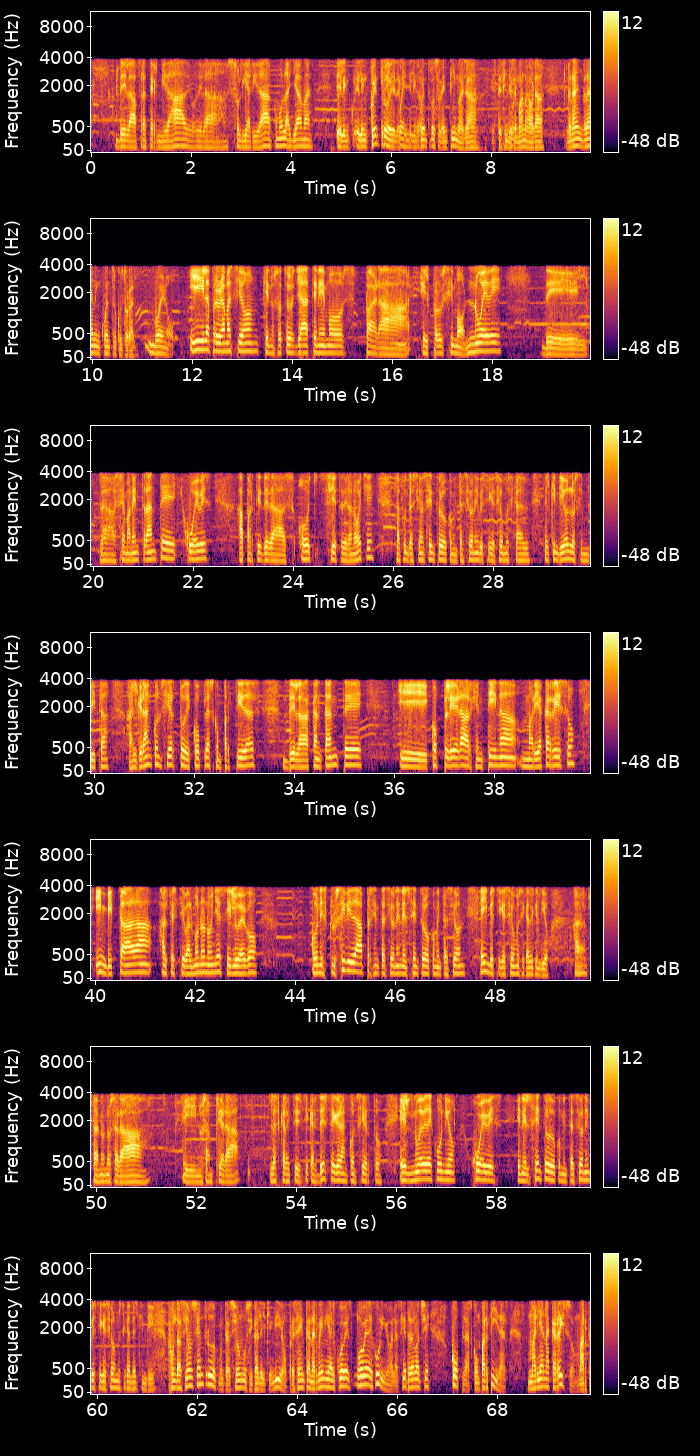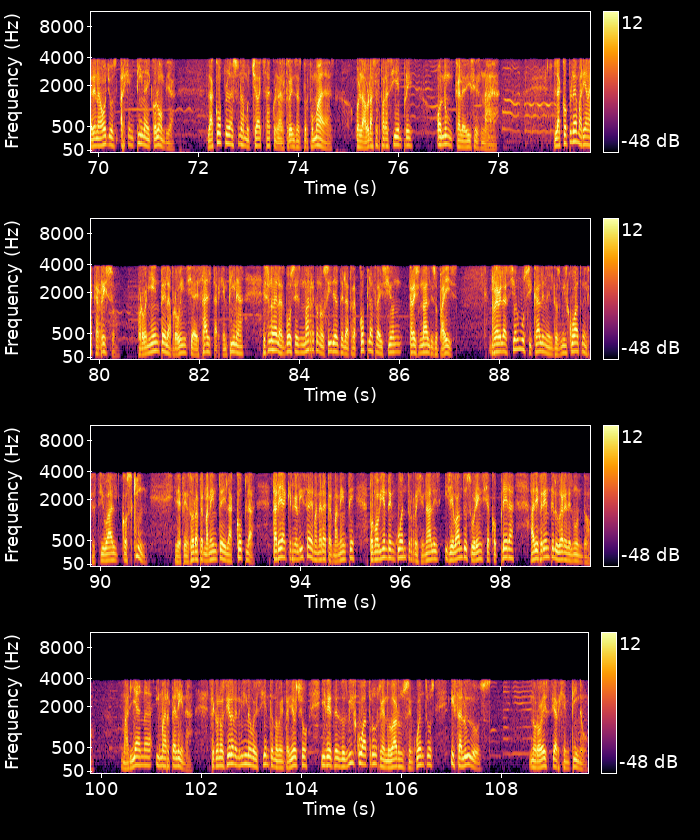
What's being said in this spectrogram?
de la fraternidad o de la solidaridad, ¿cómo la llaman? El, el encuentro, el encuentro. El, encuentro salentino allá este fin de bueno. semana habrá gran, gran encuentro cultural. Bueno, y la programación que nosotros ya tenemos para el próximo 9 de la semana entrante, jueves, a partir de las 8, 7 de la noche, la Fundación Centro de Documentación e Investigación Musical del Quindío los invita al gran concierto de coplas compartidas de la cantante y coplera argentina María Carrizo, invitada al Festival Mono Núñez y luego con exclusividad presentación en el Centro de Documentación e Investigación Musical del Quindío. Tano nos hará y nos ampliará las características de este gran concierto el 9 de junio, jueves, en el Centro de Documentación e Investigación Musical del Quindío. Fundación Centro de Documentación Musical del Quindío presenta en Armenia el jueves 9 de junio a las 7 de la noche coplas compartidas. Mariana Carrizo, Marta Elena Hoyos, Argentina y Colombia. La copla es una muchacha con las trenzas perfumadas, o la abrazas para siempre, o nunca le dices nada. La coplera Mariana Carrizo, proveniente de la provincia de Salta, Argentina, es una de las voces más reconocidas de la copla tradición, tradicional de su país. revelación musical en el 2004 en el Festival Cosquín y defensora permanente de la copla, tarea que realiza de manera permanente promoviendo encuentros regionales y llevando su herencia coplera a diferentes lugares del mundo. Mariana y Marta Elena se conocieron en 1998 y desde el 2004 reanudaron sus encuentros y saludos noroeste argentino.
